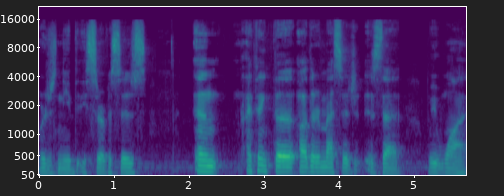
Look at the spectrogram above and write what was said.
or just need these services. And I think the other message is that we want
